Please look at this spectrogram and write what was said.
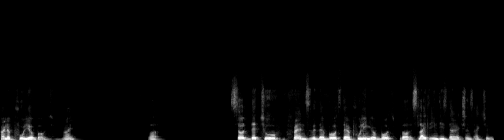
kind of pull your boat, right? Well, so the two friends with their boats, they're pulling your boat, well, slightly in these directions actually.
